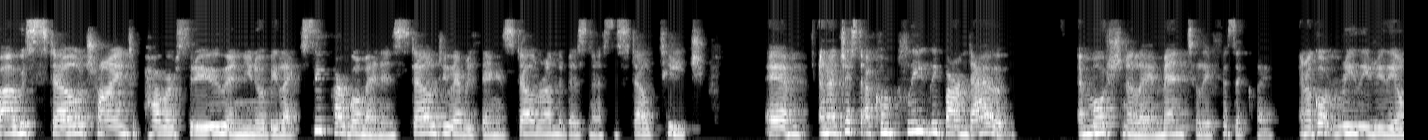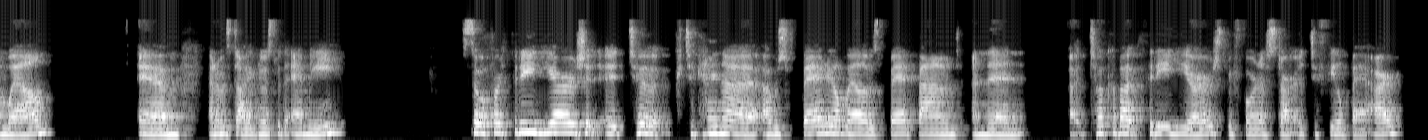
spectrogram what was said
But I was still trying to power through and, you know, be like superwoman and still do everything and still run the business and still teach. Um, and I just, I completely burned out emotionally, mentally, physically. And I got really, really unwell. Um, and I was diagnosed with ME. So for three years, it, it took to kind of, I was very unwell. I was bedbound. And then it took about three years before I started to feel better.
